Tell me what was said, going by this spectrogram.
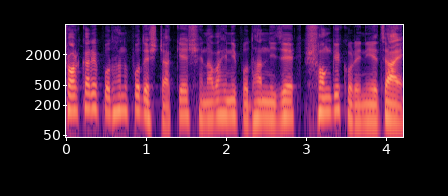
সরকারের প্রধান উপদেষ্টাকে সেনাবাহিনী প্রধান নিজে সঙ্গে করে নিয়ে যায়।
